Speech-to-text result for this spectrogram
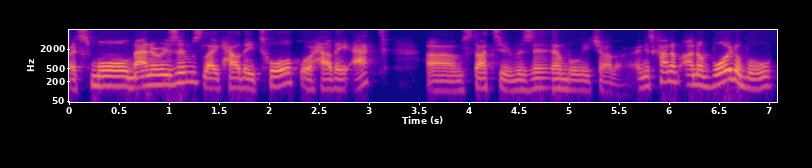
Right? Small mannerisms like how they talk or how they act um, start to resemble each other. And it's kind of unavoidable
